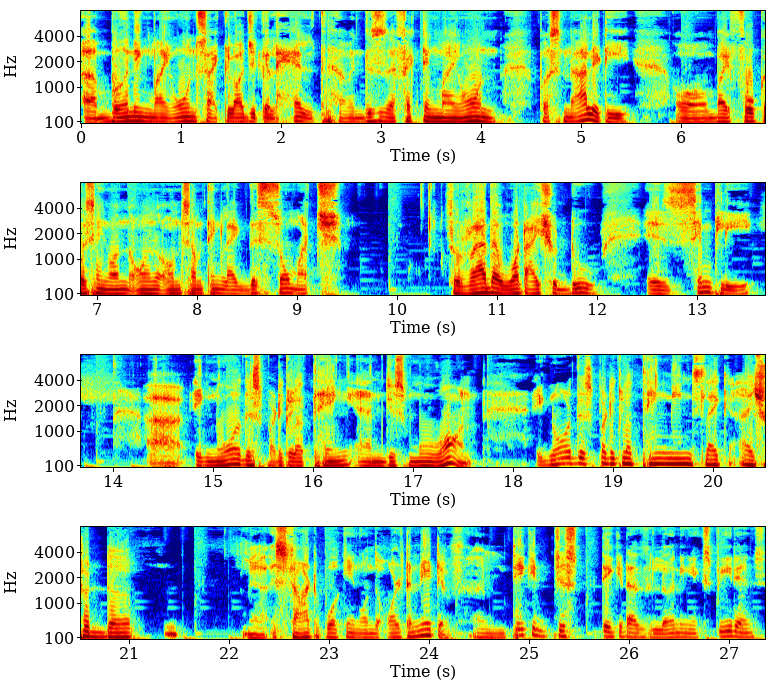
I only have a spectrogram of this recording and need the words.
uh, burning my own psychological health. I mean, this is affecting my own personality, or by focusing on on on something like this so much. So rather, what I should do is simply uh, ignore this particular thing and just move on. Ignore this particular thing means like i should uh, start working on the alternative. And take it just take it as a learning experience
